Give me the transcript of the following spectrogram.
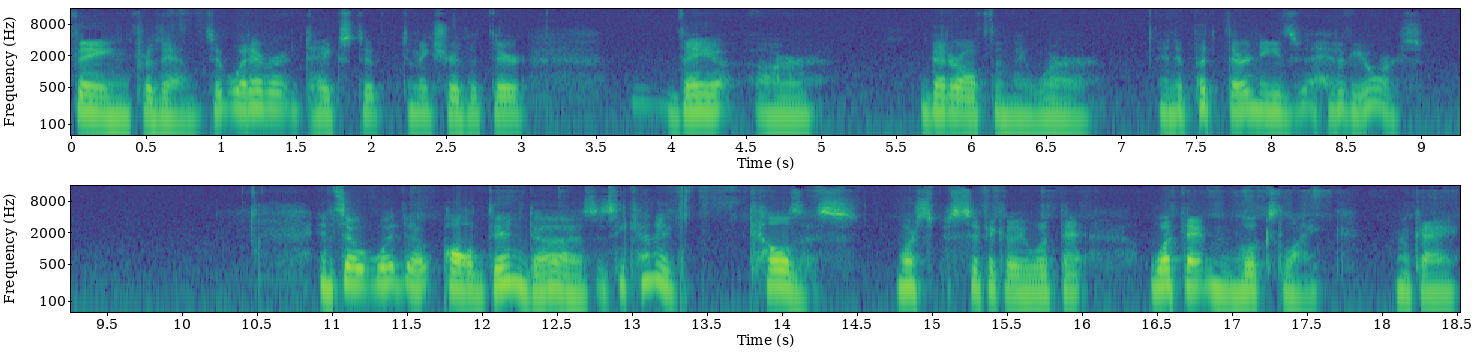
thing for them. So whatever it takes to, to make sure that they're they are better off than they were. And to put their needs ahead of yours. And so what uh, Paul then does is he kind of tells us more specifically what that what that looks like. Okay,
